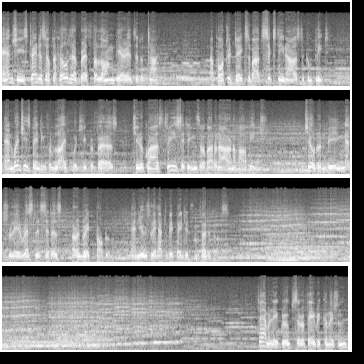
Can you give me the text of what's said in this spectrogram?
and she's trained herself to hold her breath for long periods at a time. A portrait takes about 16 hours to complete, and when she's painting from life, which she prefers, she requires three sittings of about an hour and a half each. Children, being naturally restless sitters, are a great problem, and usually have to be painted from photographs. Family groups are a favorite commission.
